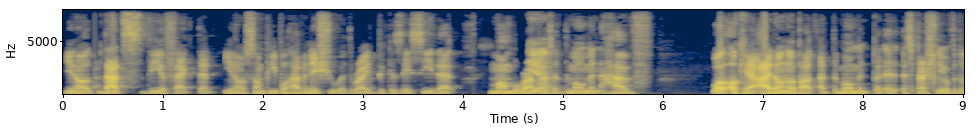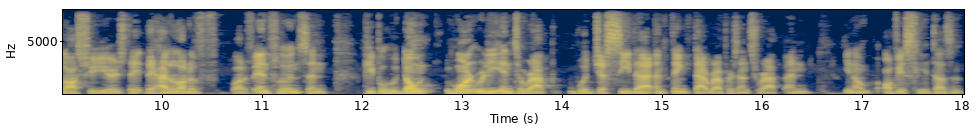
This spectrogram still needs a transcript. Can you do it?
You know that's the effect that you know some people have an issue with, right? Because they see that mumble rappers yeah. at the moment have well okay i don't know about at the moment but especially over the last few years they, they had a lot of lot of influence and people who don't who aren't really into rap would just see that and think that represents rap and you know obviously it doesn't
